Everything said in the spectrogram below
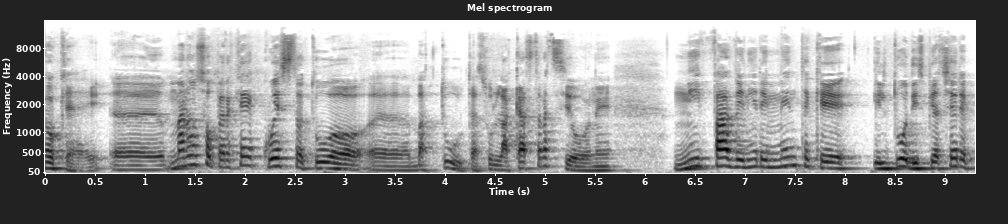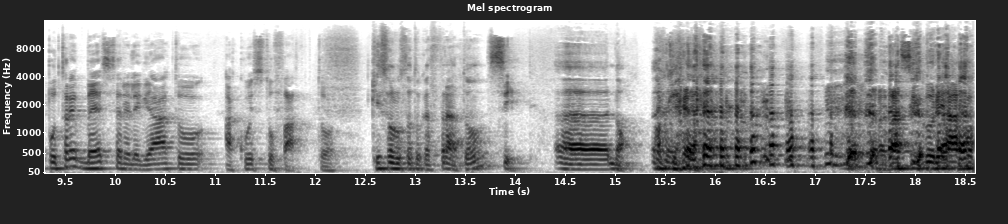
Ok, eh, ma non so perché questa tua eh, battuta sulla castrazione mi fa venire in mente che il tuo dispiacere potrebbe essere legato a questo fatto. Che sono stato castrato? Sì, Eh, no. rassicuriamo.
